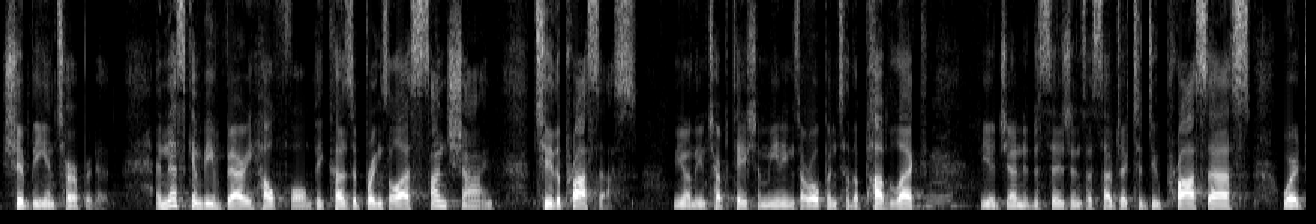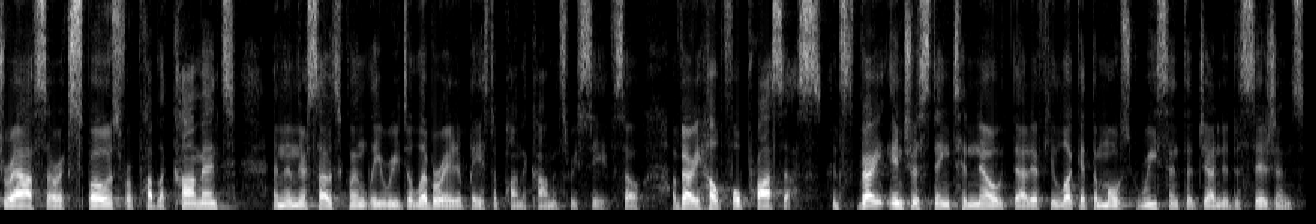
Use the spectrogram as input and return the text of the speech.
should be interpreted. And this can be very helpful because it brings a lot of sunshine to the process. You know, the interpretation meetings are open to the public. Mm-hmm. The agenda decisions are subject to due process, where drafts are exposed for public comment, and then they're subsequently redeliberated based upon the comments received. So, a very helpful process. It's very interesting to note that if you look at the most recent agenda decisions,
